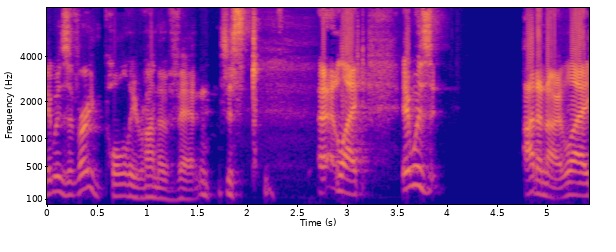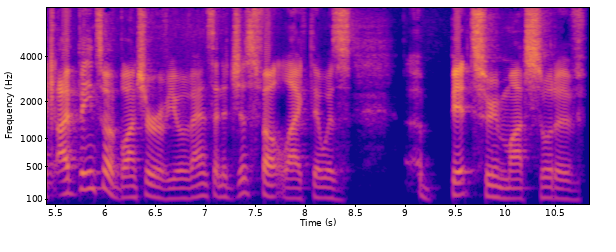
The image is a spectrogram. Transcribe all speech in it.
it was a very poorly run event just uh, like it was I don't know. Like I've been to a bunch of review events, and it just felt like there was a bit too much sort of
